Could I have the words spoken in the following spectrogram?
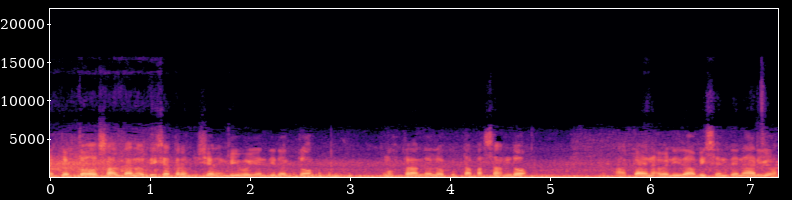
Esto es todo Salta Noticias, transmisión en vivo y en directo, mostrando lo que está pasando acá en Avenida Bicentenario.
